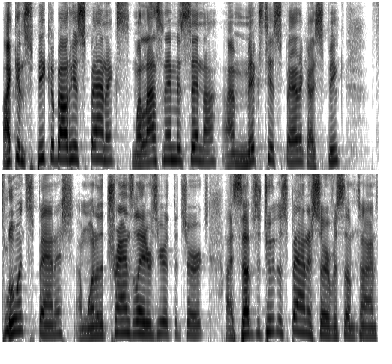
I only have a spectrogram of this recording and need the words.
I can speak about Hispanics. My last name is Sena. I'm mixed Hispanic. I speak fluent Spanish. I'm one of the translators here at the church. I substitute in the Spanish service sometimes.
